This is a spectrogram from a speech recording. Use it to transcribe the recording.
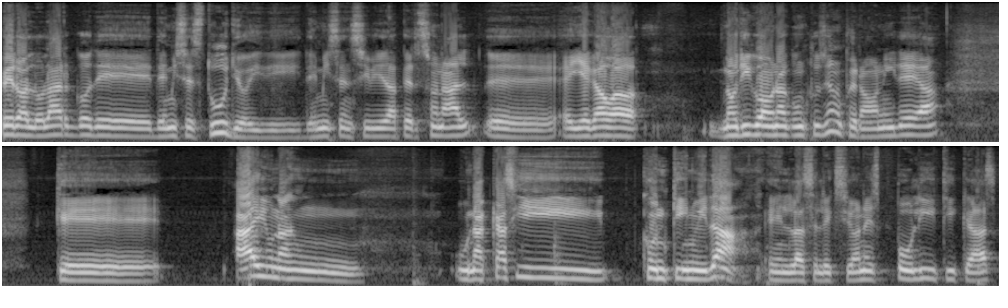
pero a lo largo de, mis estudios y de, mi sensibilidad personal eh, he llegado a, no digo a una conclusión, pero a una idea que hay una casi continuidad en las elecciones políticas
